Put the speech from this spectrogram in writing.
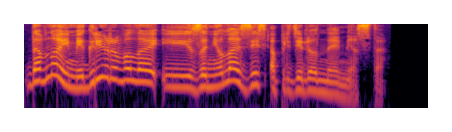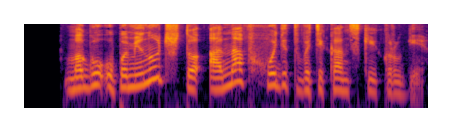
Давно эмигрировала и заняла здесь определенное место. Могу упомянуть, что она входит в ватиканские круги.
